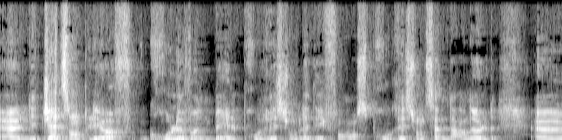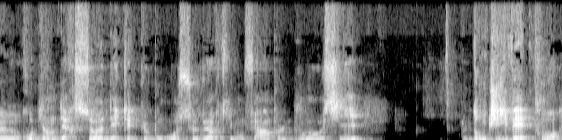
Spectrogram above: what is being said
Euh, les Jets en playoff, gros Levon Bell, progression de la défense, progression de Sam Darnold, euh, Robbie Anderson et quelques bons receveurs qui vont faire un peu le boulot aussi. Donc j'y vais pour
